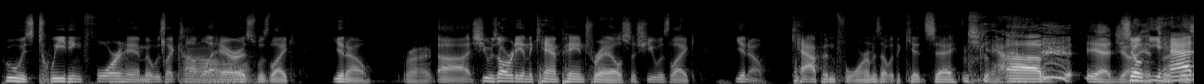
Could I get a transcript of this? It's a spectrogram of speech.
who was tweeting for him, it was like Kamala Oh. Harris was like, you know, Right. uh, she was already in the campaign trail, so she was like, you know, capping for him. Is that what the kids say? Yeah. Um, yeah, Johnny, so he had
